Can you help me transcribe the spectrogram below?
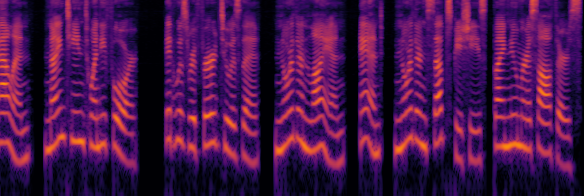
Allen, 1924. It was referred to as the northern lion and northern subspecies by numerous authors.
